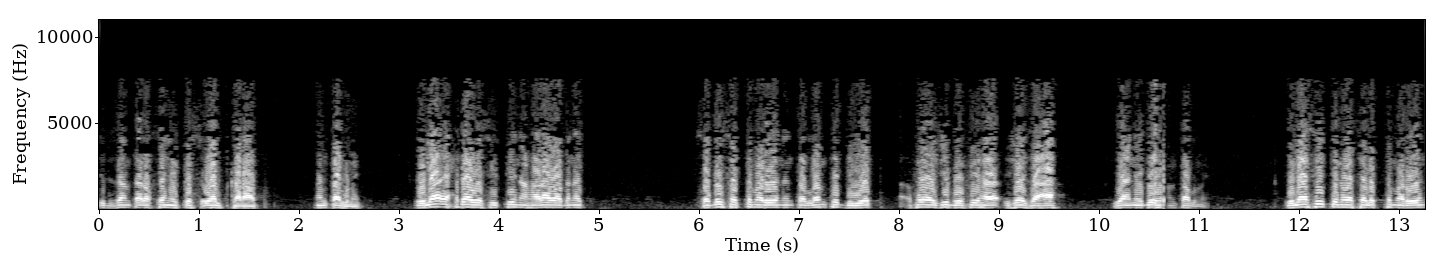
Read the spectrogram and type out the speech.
إلزام طرفين كس. والد كراب. انتظمي إلى إحدى وستين. هراوة بنت صدوس التمر. وين انتظمت؟ الديت فيجب فيها جزعة. يعني به انتظمي إلى ست وثلاث تمر وين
